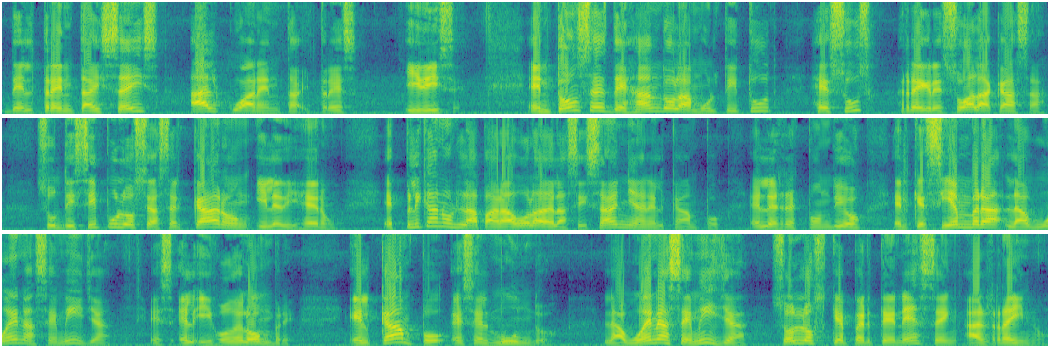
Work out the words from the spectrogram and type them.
del 36 al 43. Y dice, entonces dejando la multitud, Jesús regresó a la casa. Sus discípulos se acercaron y le dijeron, Explícanos la parábola de la cizaña en el campo. Él les respondió, el que siembra la buena semilla es el Hijo del Hombre. El campo es el mundo. La buena semilla son los que pertenecen al reino.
